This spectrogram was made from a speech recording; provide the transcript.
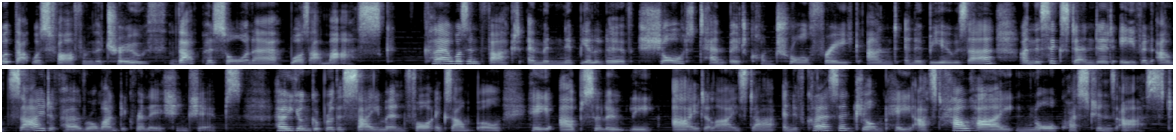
but that was far from the truth. That persona was a mask. Claire was in fact a manipulative, short tempered control freak and an abuser, and this extended even outside of her romantic relationships. Her younger brother Simon, for example, he absolutely idolised her, and if Claire said jump, he asked how high, no questions asked.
